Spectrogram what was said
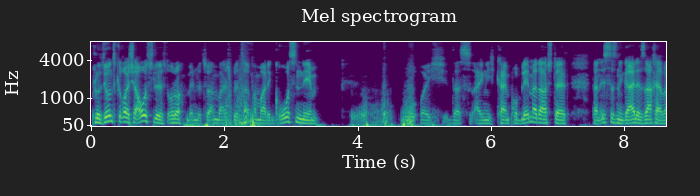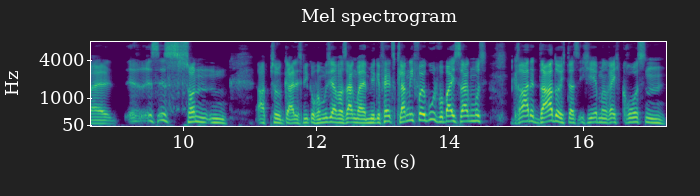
Plosionsgeräusche auslöst. Oder wenn wir zu einem Beispiel jetzt einfach mal den großen nehmen wo euch das eigentlich kein Problem mehr darstellt, dann ist das eine geile Sache, weil es ist schon ein absolut geiles Mikrofon, muss ich einfach sagen, weil mir gefällt es klanglich voll gut, wobei ich sagen muss, gerade dadurch, dass ich eben einen recht großen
